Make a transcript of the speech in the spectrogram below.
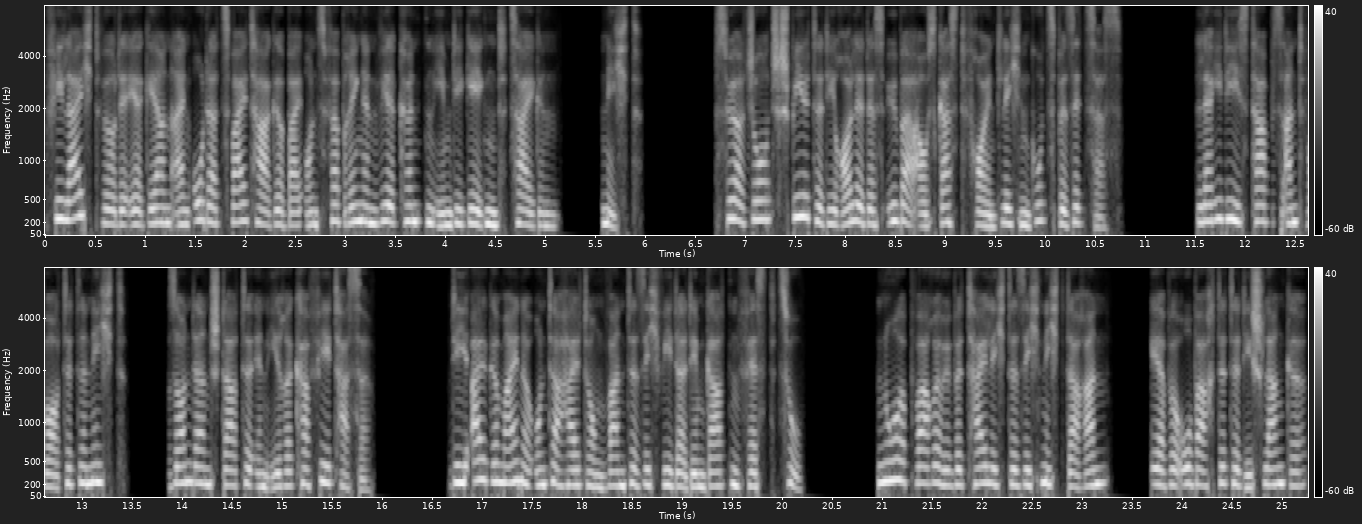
Vielleicht würde er gern ein oder zwei Tage bei uns verbringen, wir könnten ihm die Gegend zeigen, nicht? Sir George spielte die Rolle des überaus gastfreundlichen Gutsbesitzers. Lady Stubbs antwortete nicht, sondern starrte in ihre Kaffeetasse. Die allgemeine Unterhaltung wandte sich wieder dem Gartenfest zu. Nur Poirot beteiligte sich nicht daran, er beobachtete die schlanke,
